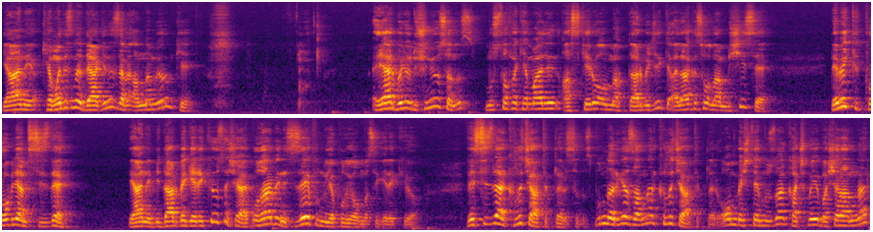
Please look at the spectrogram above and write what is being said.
Yani Kemalizmle derdiniz de ben anlamıyorum ki. Eğer böyle düşünüyorsanız Mustafa Kemal'in askeri olmak, darbecilikle alakası olan bir şeyse demek ki problem sizde. Yani bir darbe gerekiyorsa şayet o darbenin size yapılma yapılıyor olması gerekiyor. Ve sizler kılıç artıklarısınız. Bunları yazanlar kılıç artıkları. 15 Temmuz'dan kaçmayı başaranlar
